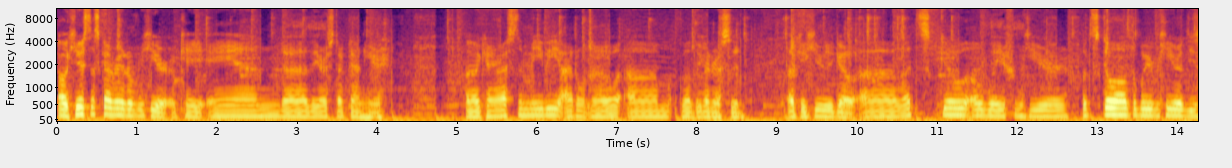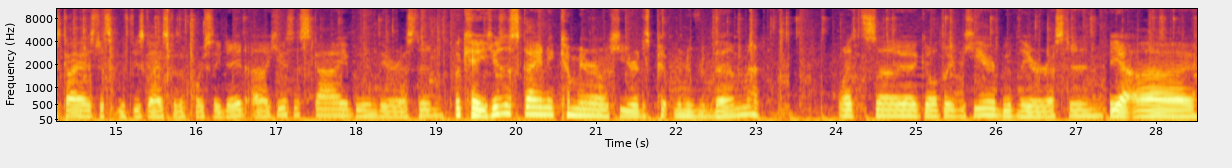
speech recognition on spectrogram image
Oh, here's this guy right over here. Okay, and uh, they are stuck down here. Uh, can I arrest them maybe? I don't know. Um, well, they got arrested. Okay, here we go. Uh, let's go away from here. Let's go all the way over here. These guys, just with these guys, because of course they did. Uh, here's this guy. Boom, they arrested. Okay, here's this guy in a Camaro here. Just pit maneuvered them. Let's uh, go all the way over here. Boom, they are arrested. But yeah, uh,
